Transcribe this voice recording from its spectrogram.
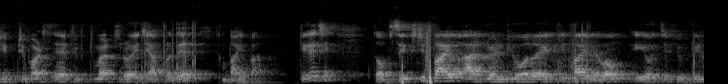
ফিফটি পার্সেন্ট ফিফটি মার্কস রয়েছে আপনাদের বাইবা। ঠিক আছে? তো সিক্সটি ফাইভ আর টোয়েন্টি হলো এইটটি ফাইভ এবং এই হচ্ছে ফিফটিন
